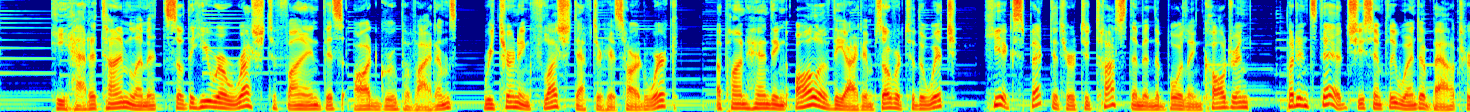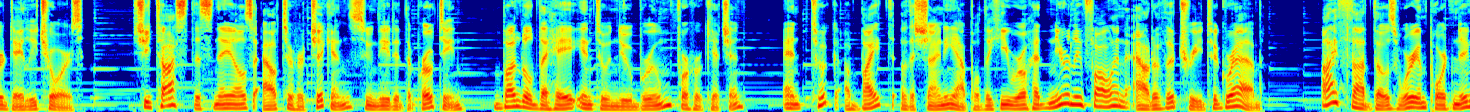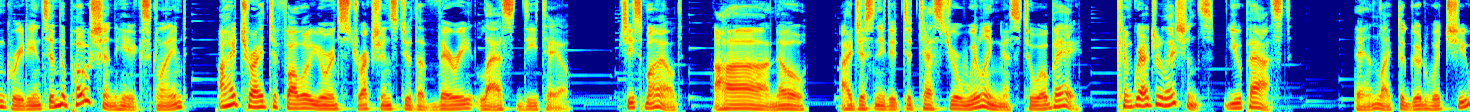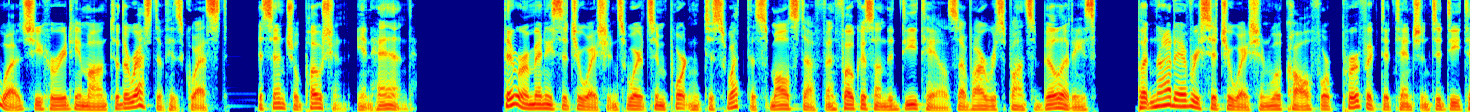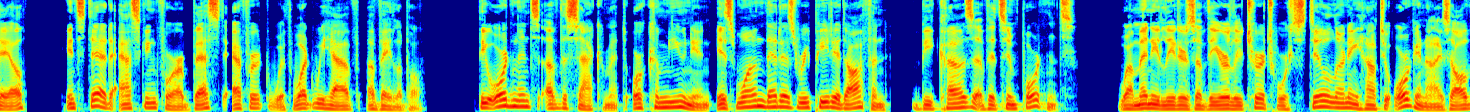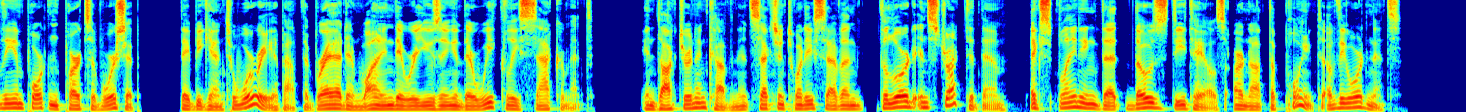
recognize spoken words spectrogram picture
He had a time limit, so the hero rushed to find this odd group of items, returning flushed after his hard work. Upon handing all of the items over to the witch, he expected her to toss them in the boiling cauldron, but instead she simply went about her daily chores. She tossed the snails out to her chickens, who needed the protein, bundled the hay into a new broom for her kitchen, and took a bite of the shiny apple the hero had nearly fallen out of the tree to grab. I thought those were important ingredients in the potion, he exclaimed. I tried to follow your instructions to the very last detail. She smiled. Ah, no, I just needed to test your willingness to obey. Congratulations, you passed. Then, like the good witch she was, she hurried him on to the rest of his quest, essential potion in hand. There are many situations where it's important to sweat the small stuff and focus on the details of our responsibilities, but not every situation will call for perfect attention to detail, instead, asking for our best effort with what we have available. The ordinance of the sacrament or communion is one that is repeated often because of its importance. While many leaders of the early church were still learning how to organize all the important parts of worship, they began to worry about the bread and wine they were using in their weekly sacrament. In Doctrine and Covenants, section 27, the Lord instructed them, explaining that those details are not the point of the ordinance.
